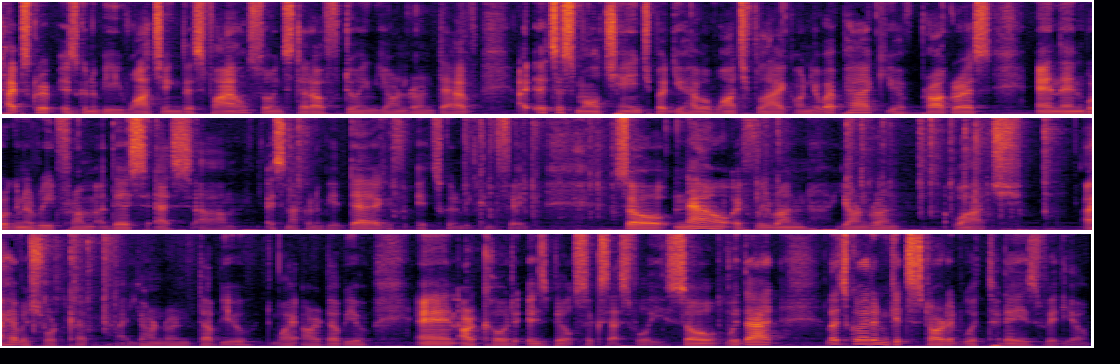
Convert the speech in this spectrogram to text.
TypeScript is going to be watching this file. So instead of doing yarn run dev, it's a small change, but you have a watch flag on your Webpack, you have progress, and then we're going to read from this as um, it's not going to be a deg, it's going to be config. So now if we run yarn run watch, I have a shortcut yarn run w yrw and our code is built successfully. So with that, let's go ahead and get started with today's video.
